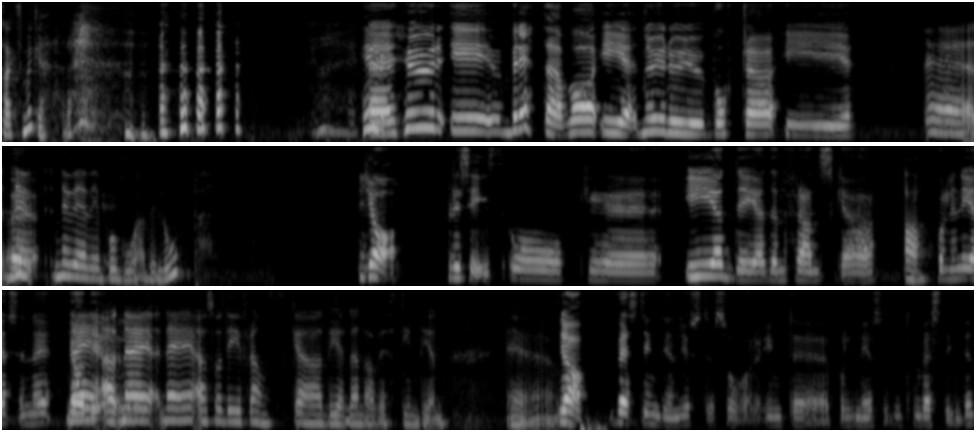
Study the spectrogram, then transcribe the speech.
Tack så mycket. hur? Eh, hur är, berätta, vad är, nu är du ju borta i... Eh, nu, eh, nu är vi på Guadeloupe. Ja, precis. Och eh, är det den franska ja. Polynesien? Nej, nej, ja, det, nej, nej, alltså det är franska delen av Västindien. Eh, ja, Västindien, just det, så var det. Inte Polynesien utan Västindien.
